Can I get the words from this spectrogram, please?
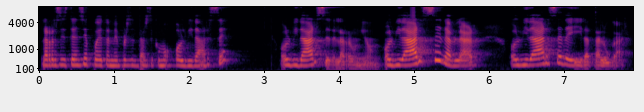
La resistencia puede también presentarse como olvidarse, olvidarse de la reunión, olvidarse de hablar, olvidarse de ir a tal lugar.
